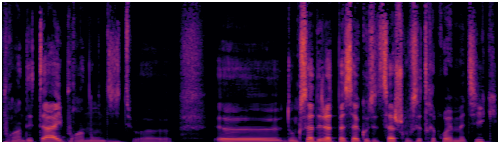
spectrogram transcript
pour un détail, pour un non-dit, tu vois. donc ça déjà de passer à côté de ça, je trouve que c'est très problématique.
